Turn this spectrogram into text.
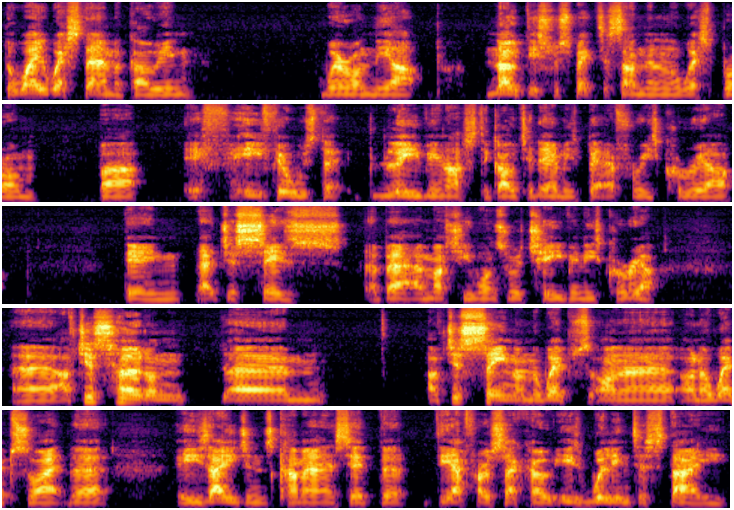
the way West Ham are going, we're on the up. No disrespect to Sunderland and West Brom, but if he feels that leaving us to go to them is better for his career, then that just says about how much he wants to achieve in his career. Uh, I've just heard on, um, I've just seen on the web on a on a website that his agents come out and said that Diafra Sakho is willing to stay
